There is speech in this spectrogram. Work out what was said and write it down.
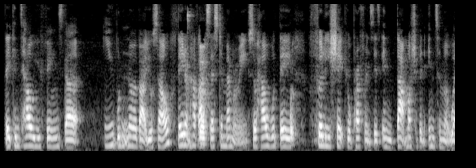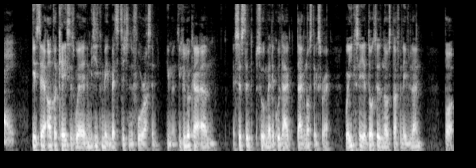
they can tell you things that you wouldn't know about yourself. They don't have access to memory. So, how would they fully shape your preferences in that much of an intimate way? Is there other cases where the machines can make better decisions for us than humans? You can look at um, assisted sort of medical diag- diagnostics, right? Where you can say your doctors know stuff and they've learned, but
